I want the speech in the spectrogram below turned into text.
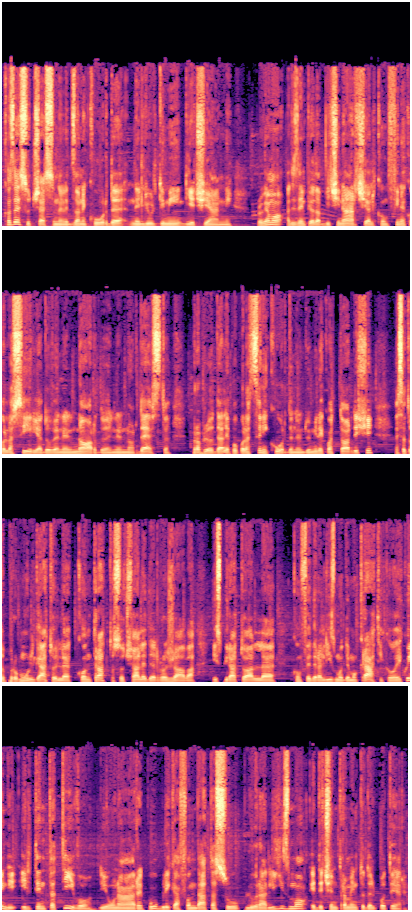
cosa è successo nelle zone kurde negli ultimi dieci anni? Proviamo ad esempio ad avvicinarci al confine con la Siria, dove nel nord e nel nord-est, proprio dalle popolazioni kurde nel 2014, è stato promulgato il contratto sociale del Rojava, ispirato al confederalismo democratico e quindi il tentativo di una repubblica fondata su pluralismo e decentramento del potere.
